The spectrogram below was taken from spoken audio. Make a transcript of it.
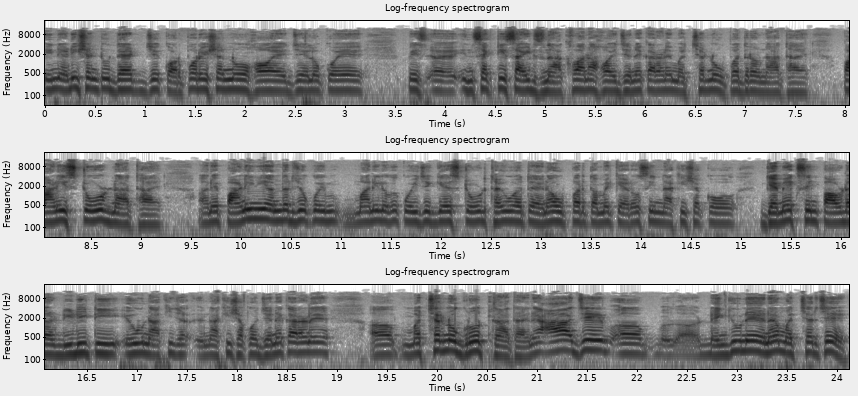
ઇન એડિશન ટુ ધેટ જે કોર્પોરેશનનું હોય, જે લોકોએ ઇન્સેક્ટિસાઇડ્સ નાખવાના હોય જેને કારણે મચ્છરનો ઉપદ્રવ ના થાય પાણી સ્ટોર્ડ ના થાય અને પાણીની અંદર જો કોઈ માની લો કે કોઈ જગ્યાએ સ્ટોર થયું હોય તો એના ઉપર તમે કેરોસીન નાખી શકો ગેમેક્સિન પાવડર ડીડીટી એવું નાખી નાખી શકો જેને કારણે મચ્છરનો ગ્રોથ ના થાય. અને આ જે ડેન્ગ્યુને એના મચ્છર છે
